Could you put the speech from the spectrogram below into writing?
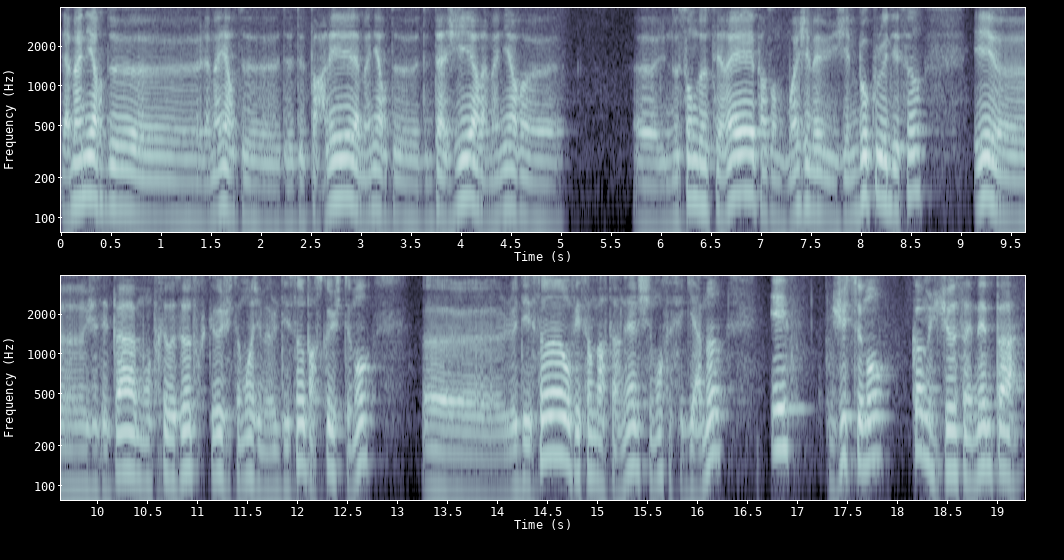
la manière de, la manière de, parler, la manière d'agir, la manière euh, nos centres d'intérêt. Par exemple, moi j'aime beaucoup le dessin et euh, je ne sais pas montrer aux autres que justement j'aime le dessin parce que justement euh, le dessin, on fait ça en maternelle, justement ça fait gamin. Et justement, comme je ne savais même pas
